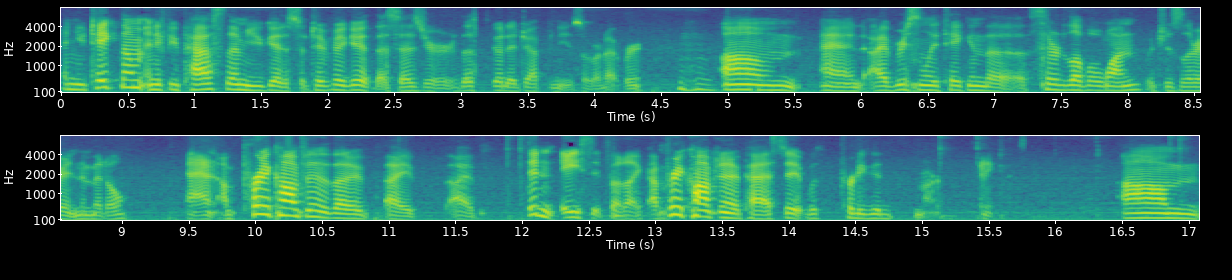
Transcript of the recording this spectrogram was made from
and you take them and if you pass them you get a certificate that says you're this good at Japanese or whatever. Mhm. Um and I've recently taken the third level one, which is right in the middle. And I'm pretty confident that I I, I didn't ace it, but like I'm pretty confident I passed it with pretty good mark. Um,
